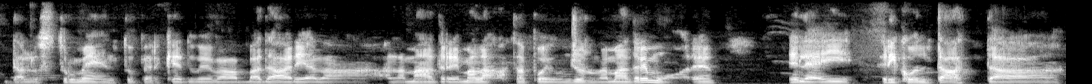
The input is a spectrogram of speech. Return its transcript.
dallo strumento perché doveva badare alla, alla madre malata. Poi un giorno la madre muore e lei ricontatta,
